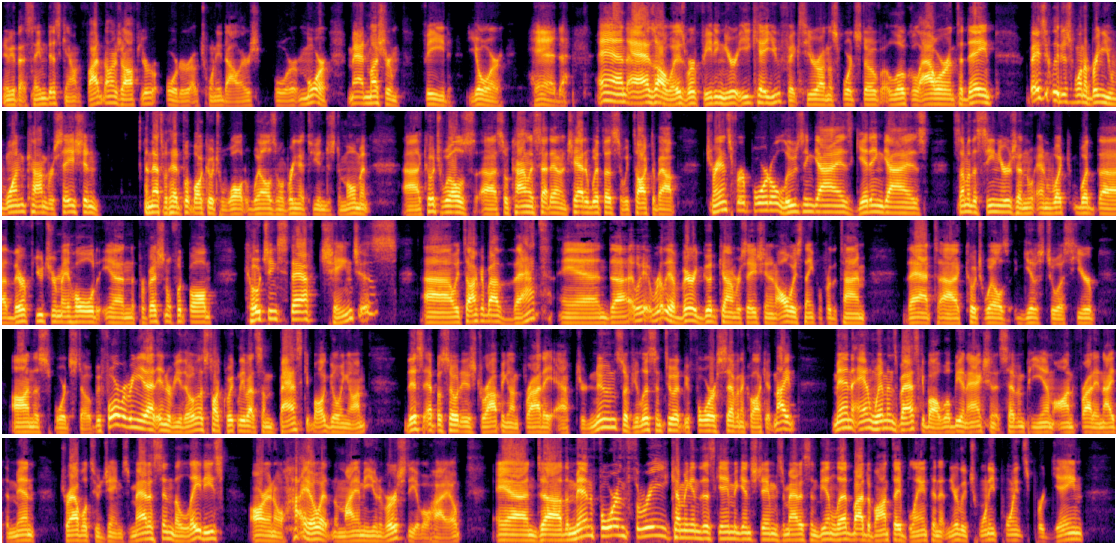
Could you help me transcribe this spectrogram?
And you get that same discount, $5 off your order of $20 or more. Mad Mushroom, feed your head. And as always, we're feeding your EKU fix here on the Sports Stove Local Hour. And today, basically, just want to bring you one conversation, and that's with head football coach Walt Wells. And we'll bring that to you in just a moment. Uh, Coach Wells uh, so kindly sat down and chatted with us. We talked about transfer portal, losing guys, getting guys, some of the seniors, and and what what uh, their future may hold in professional football. Coaching staff changes. Uh, we talk about that, and uh, we really a very good conversation, and always thankful for the time that uh, Coach Wells gives to us here on the Sports Stove. Before we bring you that interview, though, let's talk quickly about some basketball going on. This episode is dropping on Friday afternoon. So if you listen to it before 7 o'clock at night, men and women's basketball will be in action at 7 p.m. on Friday night. The men travel to James Madison. The ladies are in Ohio at the Miami University of Ohio. And uh, the men four and three coming into this game against James Madison, being led by Devontae Blanton at nearly 20 points per game.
